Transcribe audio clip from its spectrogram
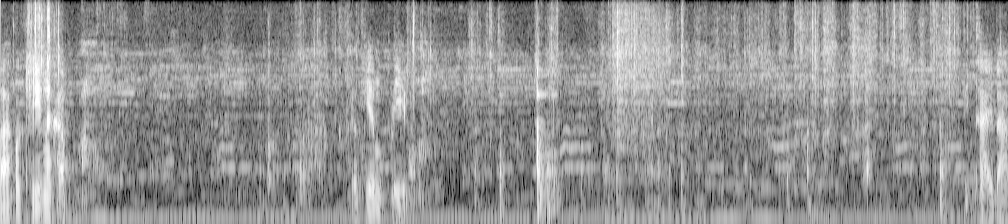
รากผักชีนะครับ ทียมกรีบพริกไทยดำ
